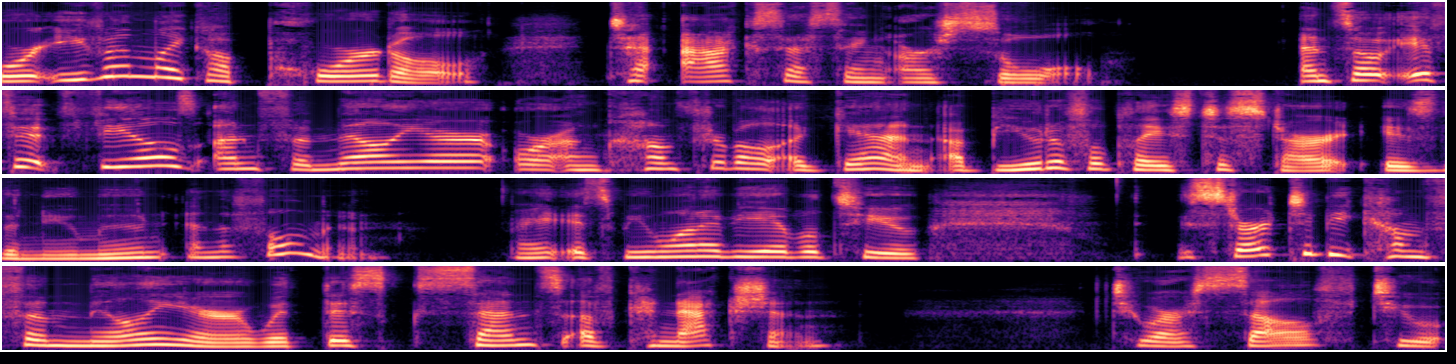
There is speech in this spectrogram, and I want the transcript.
or even like a portal to accessing our soul. And so if it feels unfamiliar or uncomfortable, again, a beautiful place to start is the new moon and the full moon, right? It's we want to be able to start to become familiar with this sense of connection to ourself, to,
